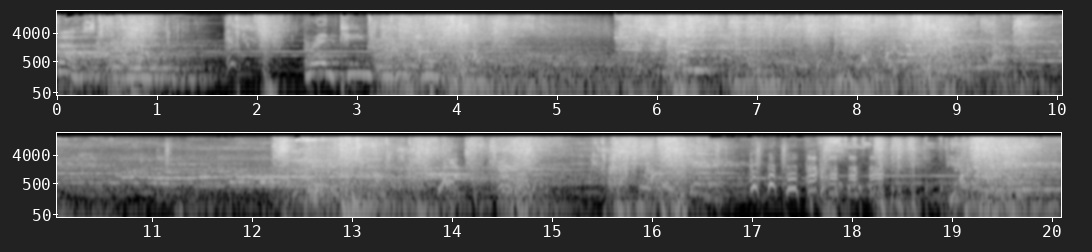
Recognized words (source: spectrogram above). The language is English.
First blood. Red team Ha ha ha ha ha!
